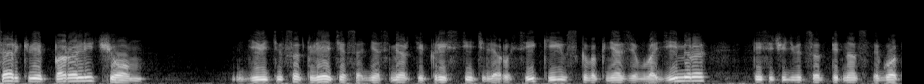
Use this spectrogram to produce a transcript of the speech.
церкви параличом. 900-летие со дня смерти крестителя Руси, киевского князя Владимира, 1915 год,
